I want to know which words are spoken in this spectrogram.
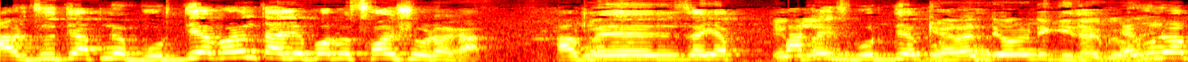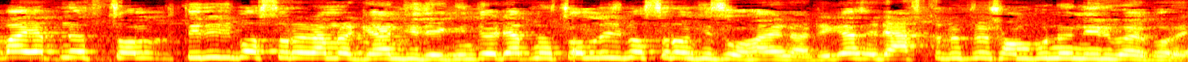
আর যদি আপনি বোর্ড দিয়ে করেন তাহলে পড়বে ছয়শো টাকা। আপনি যাই পাটেক্স বোর্ড দিয়ে গ্যারান্টি ওয়ারেন্টি কি থাকবে ভাই? এগুলো ভাই? আপনার তিরিশ বছরের আমরা গ্যারান্টি দিই কিন্তু এটা আপনার চল্লিশ বছরও কিছু হয় না ঠিক আছে? এটা আস্তর উপরে সম্পূর্ণ নির্ভর করে।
